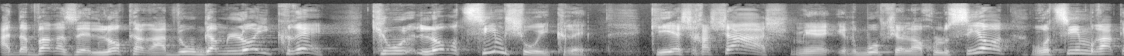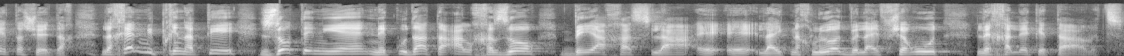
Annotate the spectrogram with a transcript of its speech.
הדבר הזה לא קרה והוא גם לא יקרה, כי הוא לא רוצים שהוא יקרה. כי יש חשש מערבוב של האוכלוסיות, רוצים רק את השטח. לכן מבחינתי זאת תהיה נקודת האל חזור ביחס לה, אה, אה, להתנחלויות ולאפשרות לחלק את הארץ.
